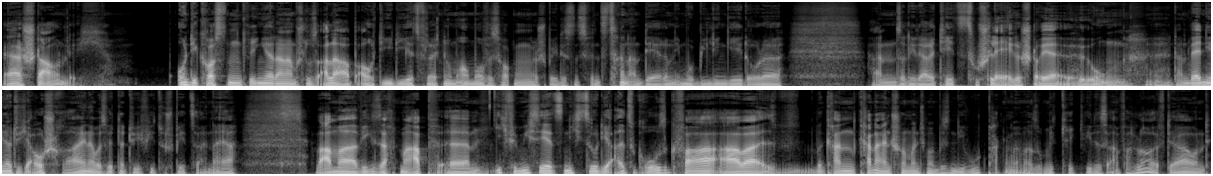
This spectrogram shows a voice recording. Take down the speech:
erstaunlich. Und die Kosten kriegen ja dann am Schluss alle ab, auch die, die jetzt vielleicht nur im Homeoffice hocken, spätestens wenn es dann an deren Immobilien geht oder an Solidaritätszuschläge, Steuererhöhungen. Äh, dann werden die natürlich auch schreien, aber es wird natürlich viel zu spät sein. Naja, warten wir, wie gesagt, mal ab. Ähm, ich für mich sehe jetzt nicht so die allzu große Gefahr, aber man kann, kann einen schon manchmal ein bisschen die Wut packen, wenn man so mitkriegt, wie das einfach läuft. Ja, und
